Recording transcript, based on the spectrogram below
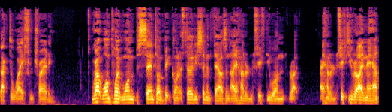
backed away from trading. We're at 1.1% on Bitcoin at 37,851 right 850 right now.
